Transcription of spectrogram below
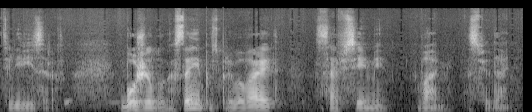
телевизоров. Божье благословение пусть пребывает со всеми вами. До свидания.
